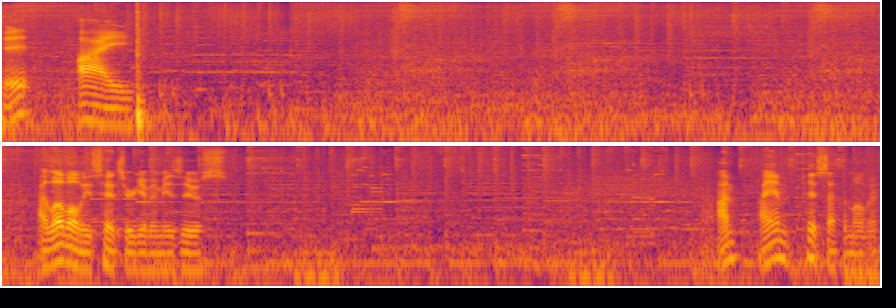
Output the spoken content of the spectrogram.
Hit. I I love all these hits you're giving me, Zeus. I'm I am pissed at the moment.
